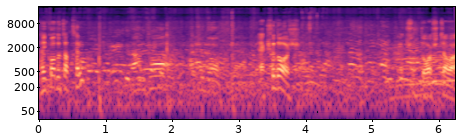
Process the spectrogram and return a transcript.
ভাই কত চাচ্ছেন? একশো দশ। একশো দশ? একশো দশ চাওয়া।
